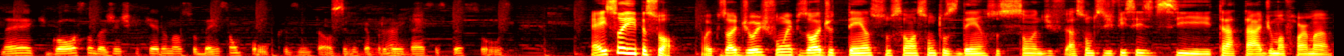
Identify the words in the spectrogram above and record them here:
né, que gostam da gente, que querem o nosso bem, são poucas. Então, você tem que aproveitar essas pessoas. É isso aí, pessoal. O episódio de hoje foi um episódio tenso, são assuntos densos, são assuntos difíceis de se tratar de uma forma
